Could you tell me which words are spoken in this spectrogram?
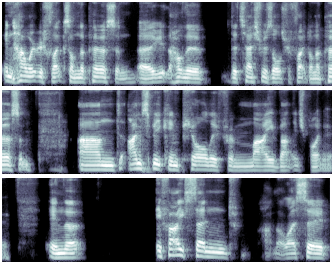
in how it reflects on the person, uh, how the, the test results reflect on a person. And I'm speaking purely from my vantage point here, in that if I send, I know, let's say,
